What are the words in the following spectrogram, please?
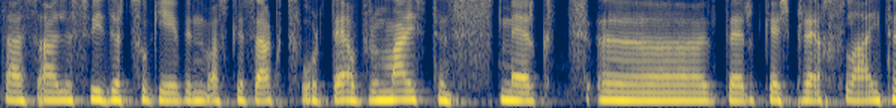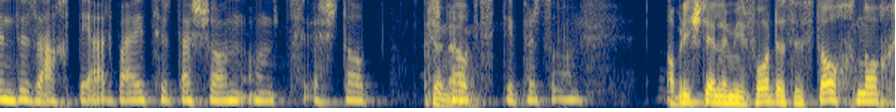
das alles wiederzugeben, was gesagt wurde. Aber meistens merkt äh, der gesprächsleitende Sachbearbeiter das schon und stoppt, genau. stoppt die Person. Aber ich stelle mir vor, dass es doch noch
